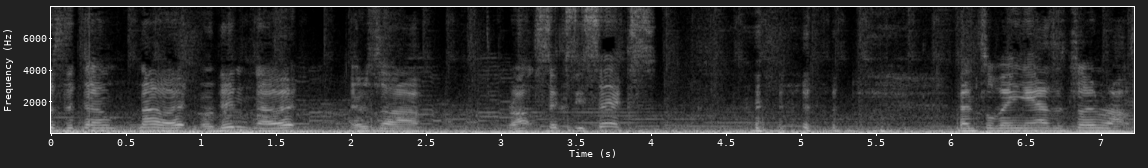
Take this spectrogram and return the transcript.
those that don't know it or didn't know it, there's uh, Route 66. Pennsylvania has its own Route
